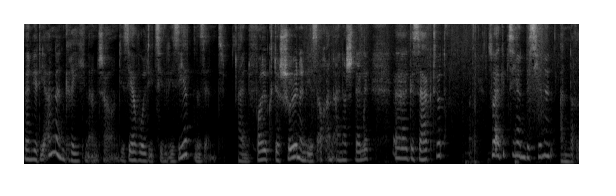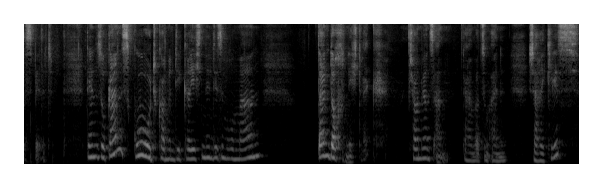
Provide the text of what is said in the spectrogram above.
Wenn wir die anderen Griechen anschauen, die sehr wohl die Zivilisierten sind, ein Volk der Schönen, wie es auch an einer Stelle äh, gesagt wird, so ergibt sich ein bisschen ein anderes Bild. Denn so ganz gut kommen die Griechen in diesem Roman dann doch nicht weg. Schauen wir uns an. Da haben wir zum einen Chariklis,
